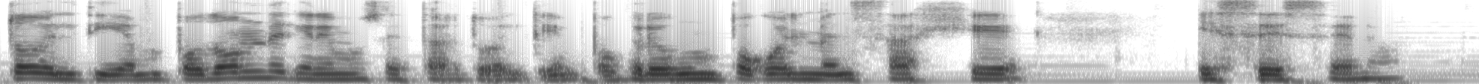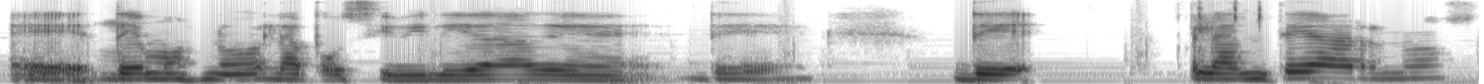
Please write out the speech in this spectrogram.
todo el tiempo, dónde queremos estar todo el tiempo. Creo que un poco el mensaje es ese, ¿no? Eh, Ujú. Démonos la posibilidad de, de- de plantearnos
